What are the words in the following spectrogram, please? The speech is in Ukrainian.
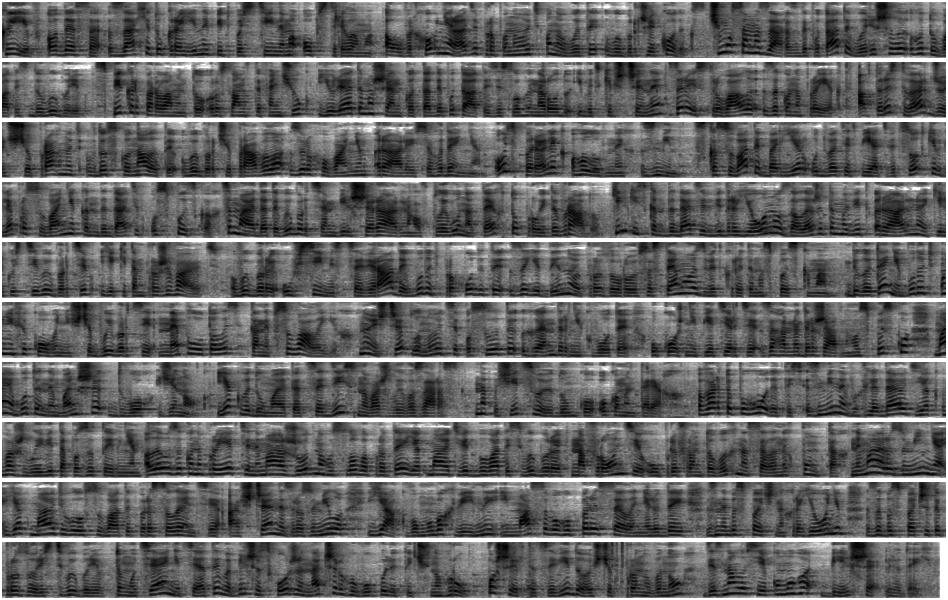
Київ, Одеса, захід України під постійними обстрілами. А у Верховній Раді пропонують оновити виборчий кодекс. Чому саме зараз депутати вирішили готуватись до виборів? Спікер парламенту Руслан Стефанчук, Юлія Тимошенко та депутати зі Слуги народу і батьківщини зареєстрували законопроєкт. Автори стверджують, що прагнуть вдосконалити виборчі правила з урахуванням реалій сьогодення. Ось перелік головних змін: скасувати бар'єр у 25% для просування кандидатів у списках. Це має дати виборцям більше реального впливу на те, хто пройде в раду. Кількість кандидатів від регіону залежатиме від реальної кількості виборців, які там проживають. Вибори у всі місцеві ради будуть проходити за єдиною прозорою системою з відкритими списками. Бюлетені будуть уніфіковані, щоб виборці не плутались та не псували їх. Ну і ще планується посилити гендерні квоти. У кожній п'ятірці загальнодержавного списку має бути не менше двох жінок. Як ви думаєте, це дійсно важливо зараз? Напишіть свою думку у коментарях. Варто погодитись, зміни виглядають як важливі та позитивні, але у законопроєкті немає жодного слова про те, як мають відбуватись вибори на фронті у прифронтових населених пунктах. Немає розуміння, як мають голосувати переселенці. А ще не зрозуміло, як в умовах війни і масового переселення людей з небезпечних регіонів забезпечити прозорість виборів. Тому ця ініціатива більше схожа на чергову політичну гру. Поширте це відео, щоб про новину дізналось якомога більше людей.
